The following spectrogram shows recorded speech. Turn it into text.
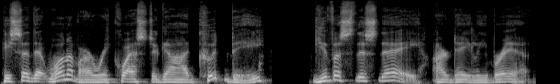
He said that one of our requests to God could be, Give us this day our daily bread.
